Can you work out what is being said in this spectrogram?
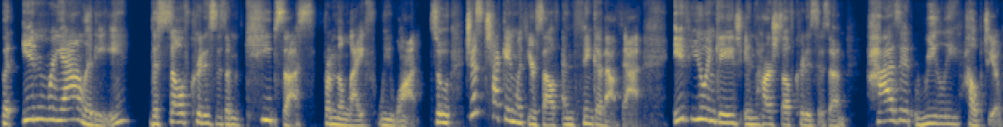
but in reality the self criticism keeps us from the life we want. So just check in with yourself and think about that. If you engage in harsh self criticism, has it really helped you?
